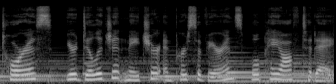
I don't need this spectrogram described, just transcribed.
Taurus, your diligent nature and perseverance will pay off today.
